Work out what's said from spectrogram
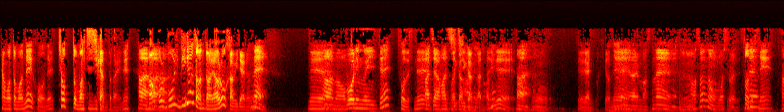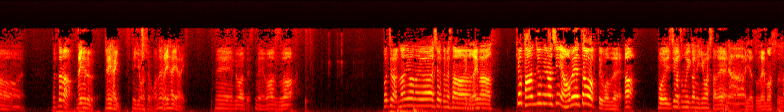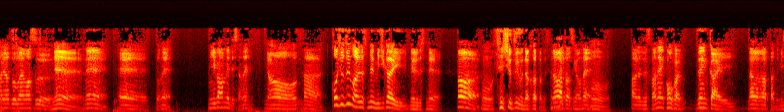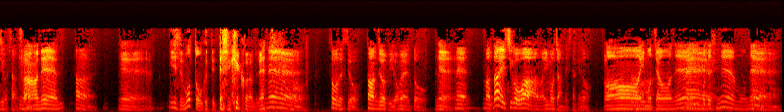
たまたまね、こうね、ちょっと待ち時間とかにね。はいはい、あ、これボールビリヤードなんだ、やろうかみたいなね。ねねえ。あの、ボーリングに行ってね。そうですね。待ち待ち時間待ちがあったりね。はいうん。やりますよねね。やりますね、うんあ。そういうのも面白いですね。そうです。ね。はい。そしたら、メール、はいはい。行きましょうかね。はいはいはい。メールはですね、まずは、こちら、何話のよしおとめさん。ありがとうございます。今日誕生日らしいやん、おめでとうっていうことで、あ、これ1月6日に来ましたいね。やーありがとうございます。ありがとうございます。ねねえ、えーっとね、2番目でしたね。え。あーは今週ずいぶんあれですね、短いメールですね。い。はうん、先週ずいぶん長かったんですい。よね。なかったんですけどうね、ん。あれですかね、今回、前回長かったんで短くしたんですまあかね。ね、はねえ、いいですよ。もっと送っていって結構なんでい。ね。ねえ、そうですよ。誕生日おめでとうんねう。え。ねまあ、第1号は、あの、いもちゃんでしたけど。ああ、うんいもちゃんはねね、えいい子ですね、もうね。ね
